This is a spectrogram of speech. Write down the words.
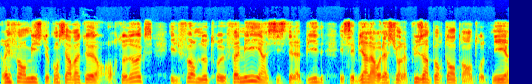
réformistes, conservateurs, orthodoxes. Ils forment notre famille, a insisté Lapide, et c'est bien la relation la plus importante à entretenir,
